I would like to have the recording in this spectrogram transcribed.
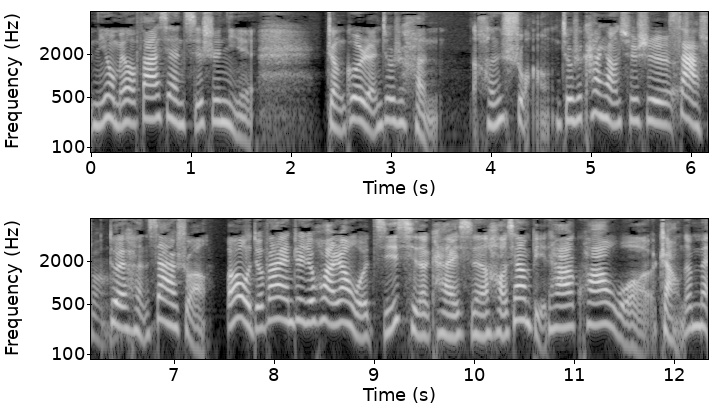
你有没有发现，其实你整个人就是很很爽，就是看上去是飒爽，对，很飒爽。”然后我就发现这句话让我极其的开心，好像比他夸我长得美，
